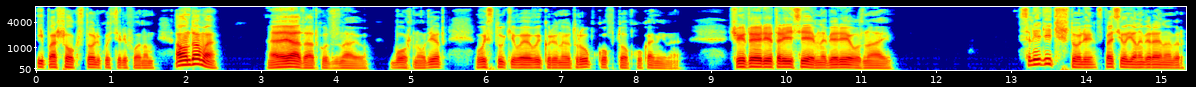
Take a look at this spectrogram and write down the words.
и пошел к столику с телефоном. «А он дома?» «А я-то откуда знаю?» — буркнул дед, выстукивая выкуренную трубку в топку камина. Четыре три семь набери, узнай. «Следить, что ли?» — спросил я, набирая номер.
